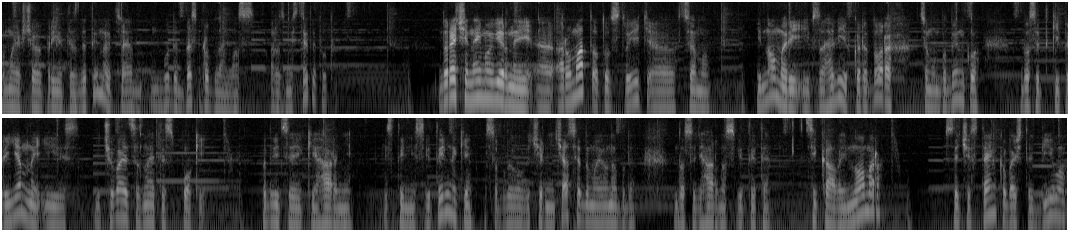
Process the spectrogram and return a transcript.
Тому, якщо ви приїдете з дитиною, це буде без проблем вас розмістити тут. До речі, неймовірний е, аромат отут стоїть е, в цьому і номері, і взагалі і в коридорах в цьому будинку. Досить такий приємний і відчувається, знаєте, спокій. Подивіться, які гарні такі стильні світильники, особливо в вечірній час, я думаю, воно буде досить гарно світити. Цікавий номер. Все чистенько, бачите, біло,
